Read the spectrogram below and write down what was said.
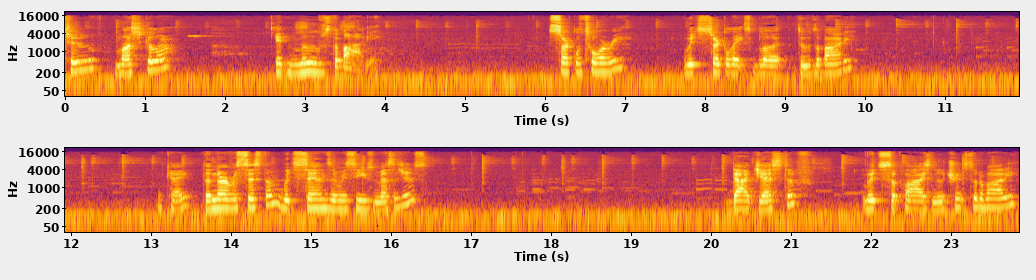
Two, muscular, it moves the body. Circulatory, which circulates blood through the body. Okay, the nervous system, which sends and receives messages. Digestive, which supplies nutrients to the body.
